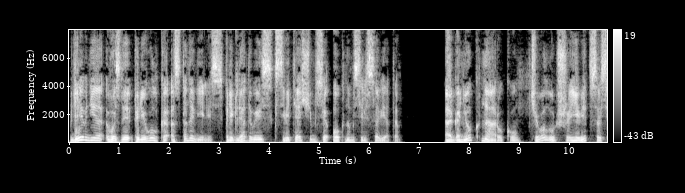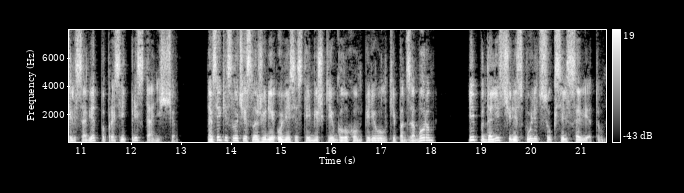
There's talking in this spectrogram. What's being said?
В деревне возле переулка остановились, приглядываясь к светящимся окнам сельсовета. Огонек на руку. Чего лучше явиться в сельсовет попросить пристанища. На всякий случай сложили увесистые мешки в глухом переулке под забором и подались через улицу к сельсовету.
